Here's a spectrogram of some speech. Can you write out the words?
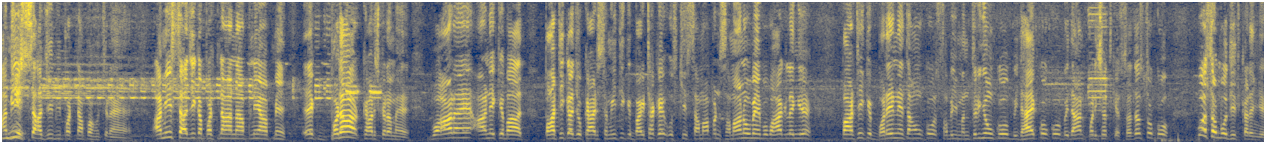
अमित शाह जी भी पटना पहुँच रहे हैं। अमित शाह जी का पटना आना अपने आप में एक बड़ा कार्यक्रम है। वो आ रहे हैं आने के बाद पार्टी का जो कार्य समिति की बैठक है उसकी समापन समारोह में वो भाग लेंगे। पार्टी के बड़े नेताओं को सभी मंत्रियों को विधायकों को विधान परिषद के सदस्यों को वो संबोधित करेंगे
